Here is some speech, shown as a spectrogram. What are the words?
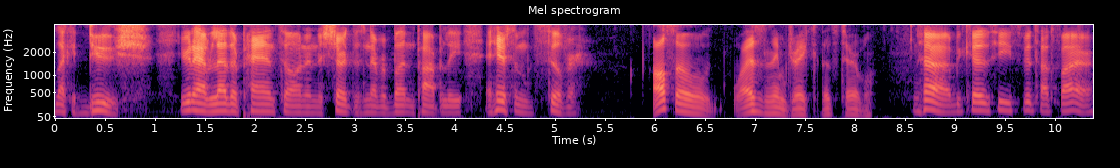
like a douche. You're gonna have leather pants on and a shirt that's never buttoned properly, and here's some silver. Also, why is his name Drake? That's terrible. Huh, because he spits out fire.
